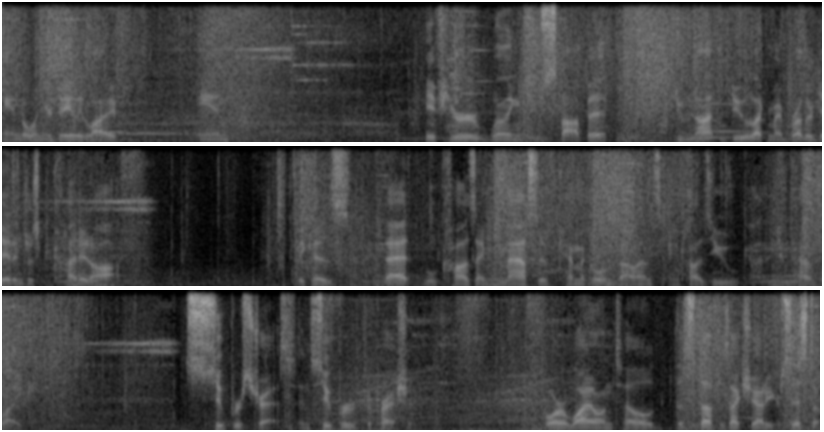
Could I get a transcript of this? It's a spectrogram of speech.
handle in your daily life. And if you're willing to stop it do not do like my brother did and just cut it off. Because that will cause a massive chemical imbalance and cause you to have like super stress and super depression for a while until the stuff is actually out of your system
